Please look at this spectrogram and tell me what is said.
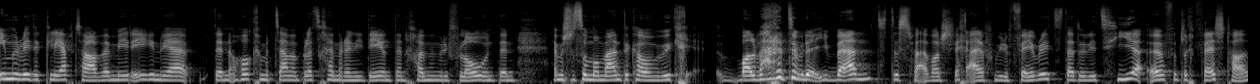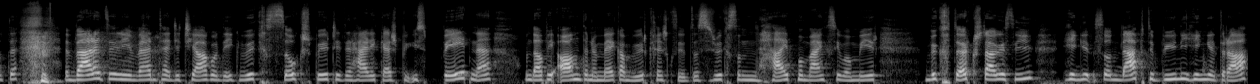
immer wieder geliebt habe, wenn wir irgendwie, dann hocken wir zusammen, plötzlich haben wir eine Idee und dann kommen wir in Flow und dann haben wir schon so Momente gehabt, wo wir wirklich mal während einem Event, das war wahrscheinlich einer von meinen Favorites, den ich jetzt hier öffentlich festhalten, während einem Event ja Thiago und ich wirklich so gespürt, wie der Heilige Geist bei uns beiden und auch bei anderen mega am Wirken war. Das war wirklich so ein Hype-Moment, wo wir wirklich dort gestanden sind, so neben der Bühne hinten dran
